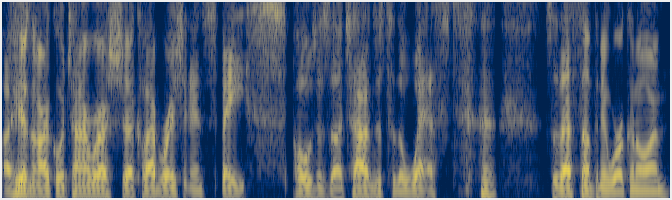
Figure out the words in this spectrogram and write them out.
Uh, here's an article: China Russia collaboration in space poses uh, challenges to the West. so that's something they're working on.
